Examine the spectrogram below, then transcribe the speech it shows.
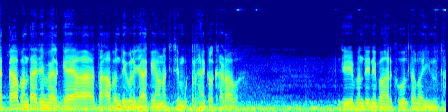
ਇੱਕ ਆ ਬੰਦਾ ਜੇ ਮਿਲ ਗਿਆ ਆ, ਤਾਂ ਆ ਬੰਦੇ ਕੋਲ ਜਾ ਕੇ ਆਉਣਾ, ਜਿੱਥੇ ਮੋਟਰਸਾਈਕਲ ਖੜਾ ਵਾ। ਜੇ ਬੰਦੇ ਨੇ ਬਾਹਰ ਖੋਲਤਾ ਬਾਈ ਨੂੰ ਤਾਂ।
